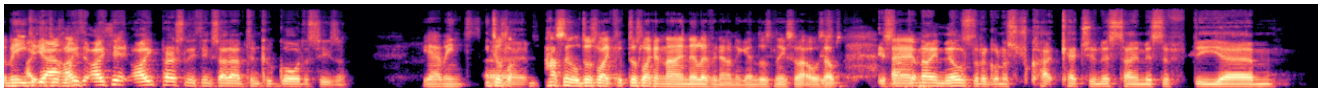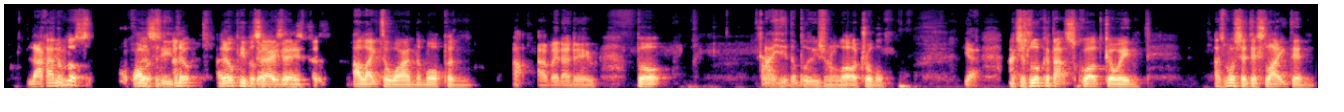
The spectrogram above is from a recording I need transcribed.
I mean, he, Uh, he yeah, like, I, I think I personally think Southampton could go this season. yeah. I mean, he does uh, like Hassan does like does like a nine 0 every now and again, doesn't he? So that always helps. It's not Um, the nine nils that are going to catch him this time. It's the, the um, lack of not, quality. listen, I know I know people say I Every say day. this because I like to wind them up, and I, mean I do, but I think the Blues are in a lot of trouble. Yeah. I just look at that squad going. As much as I disliked him,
